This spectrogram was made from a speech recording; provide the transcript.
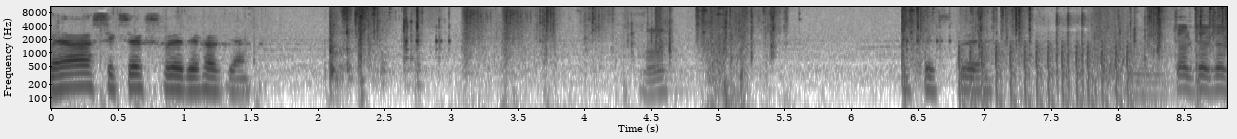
मेरा सिक्स एक्स पे देखा क्या? हाँ। सिक्स एक्स पे। चल चल चल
